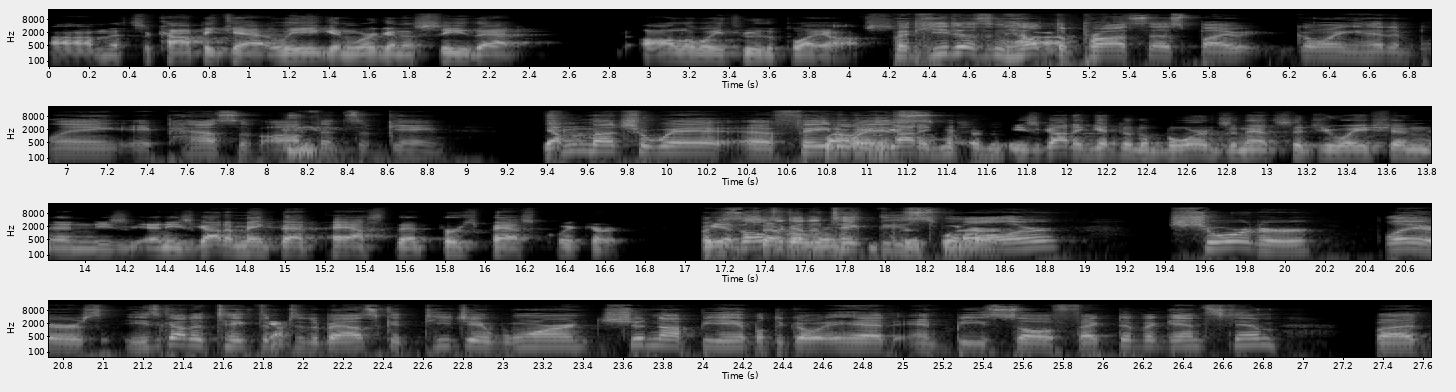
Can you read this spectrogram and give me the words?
Um, it's a copycat league, and we're going to see that all the way through the playoffs. But he doesn't help uh, the process by going ahead and playing a passive offensive game. Yep. Too much away uh, fadeaways. Well, he's got to get to the, he's got to get to the boards in that situation, and he's and he's got to make that pass that first pass quicker. But we he's also got to take these smaller, where... shorter players. He's got to take them yep. to the basket. T.J. Warren should not be able to go ahead and be so effective against him, but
